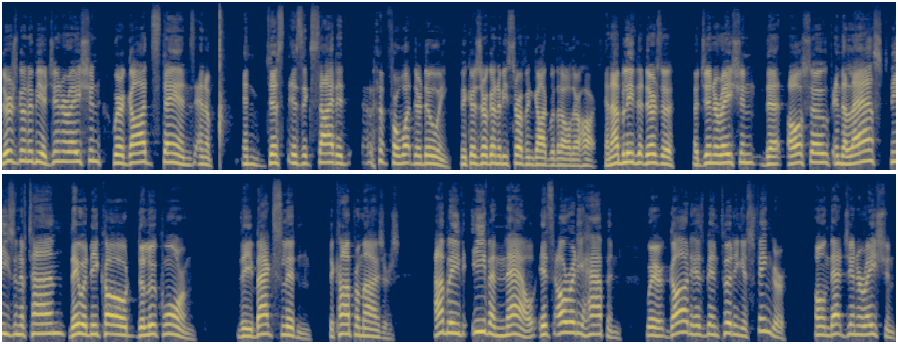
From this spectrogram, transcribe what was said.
there's going to be a generation where God stands and a, and just is excited for what they're doing because they're going to be serving God with all their heart. And I believe that there's a a generation that also, in the last season of time, they would be called the lukewarm, the backslidden, the compromisers. I believe even now it's already happened where God has been putting his finger on that generation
